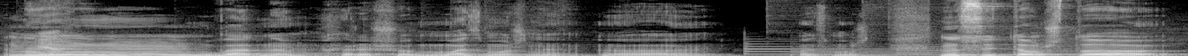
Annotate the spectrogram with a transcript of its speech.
Ну, я... ладно, хорошо, возможно. Э, возможно. Но суть в том, что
